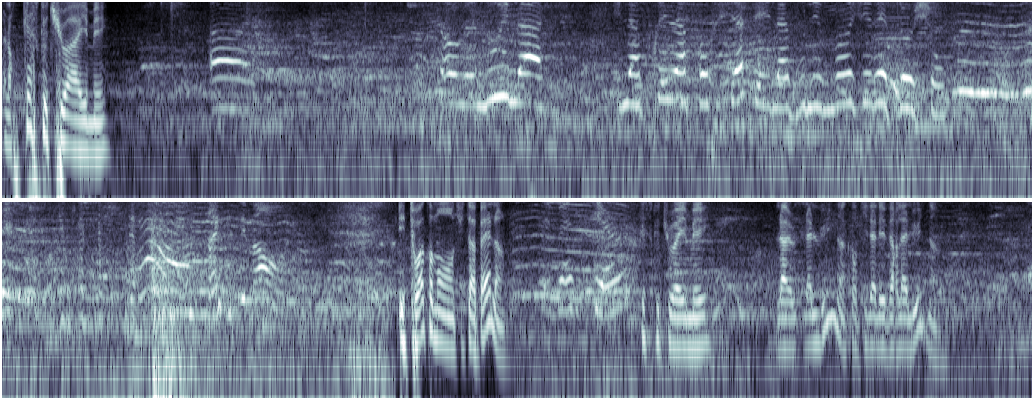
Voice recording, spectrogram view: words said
Alors, qu'est-ce que tu as aimé Euh, quand le loup, il a, il a pris la fourchette et il a voulu manger les tochons. Et toi, comment tu t'appelles Sébastien, Qu'est-ce que tu as aimé la, la lune, quand il allait vers la lune euh,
